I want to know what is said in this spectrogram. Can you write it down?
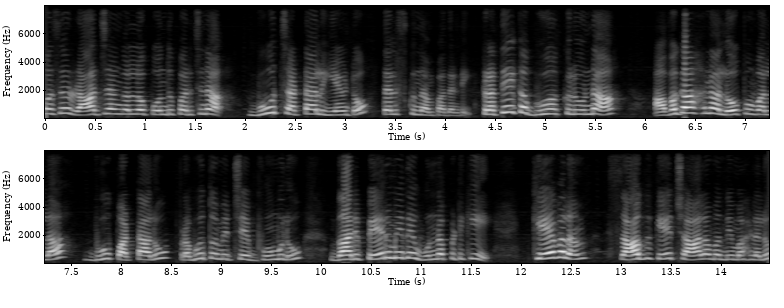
కోసం రాజ్యాంగంలో పొందుపరిచిన భూ చట్టాలు ఏమిటో తెలుసుకుందాం పదండి. ప్రత్యేక భూ హక్కులు ఉన్న అవగాహన లోపం వల్ల భూ పట్టాలు ప్రభుత్వం ఇచ్చే భూములు వారి పేరు మీదే ఉన్నప్పటికీ కేవలం సాగుకే చాలా మంది మహిళలు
